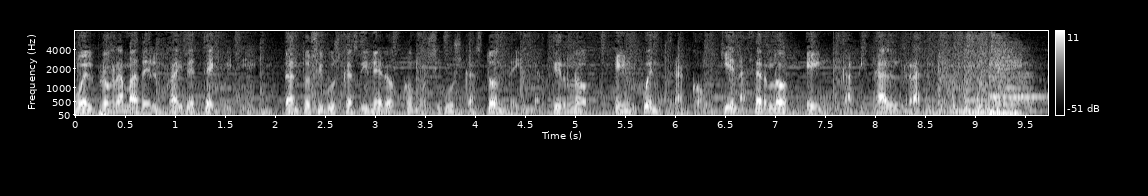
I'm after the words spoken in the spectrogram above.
o el programa del Private Equity. Tanto si buscas dinero como si buscas dónde invertirlo, encuentra con quién hacerlo en Capital Radio.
